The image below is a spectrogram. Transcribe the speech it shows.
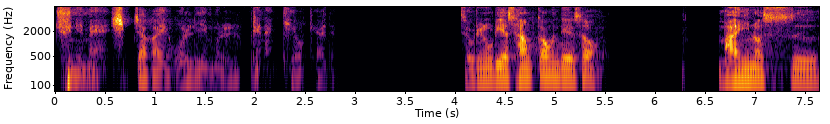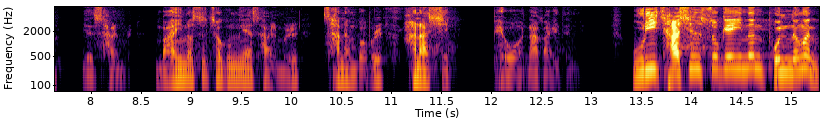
주님의 십자가의 원리임을 우리는 기억해야 됩니다. 그래서 우리는 우리의 삶 가운데에서 마이너스의 삶을, 마이너스 적응의 삶을 사는 법을 하나씩 배워 나가야 됩니다. 우리 자신 속에 있는 본능은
